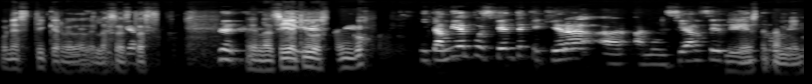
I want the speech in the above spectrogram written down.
un sticker, ¿verdad? de las estas. Así aquí los tengo. Y también pues gente que quiera anunciarse y este también.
